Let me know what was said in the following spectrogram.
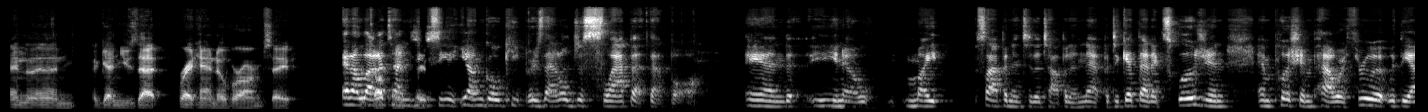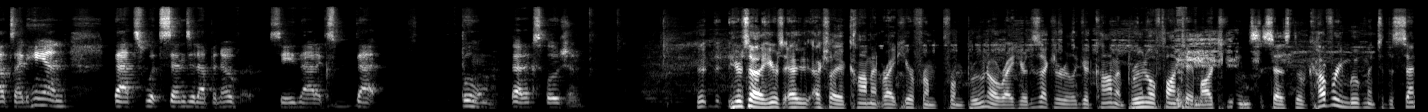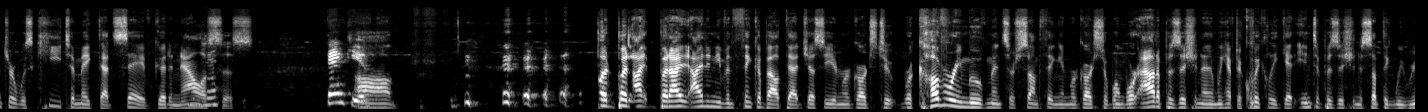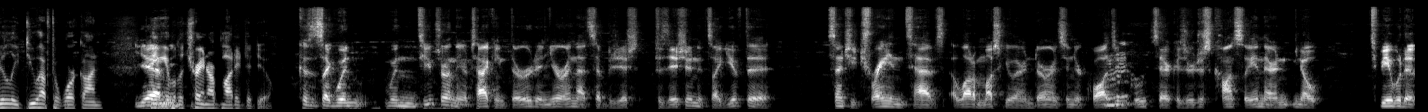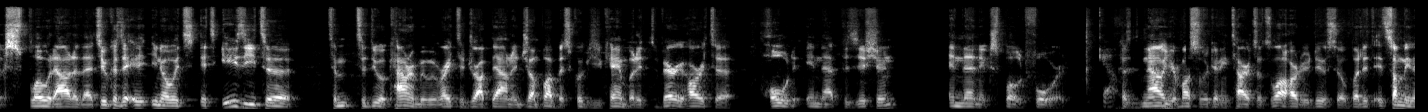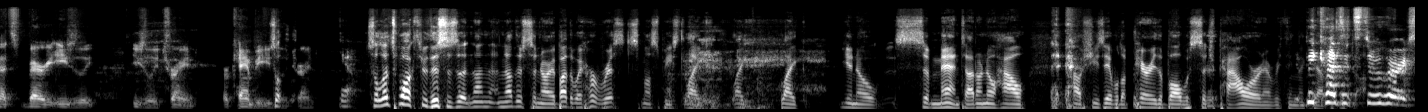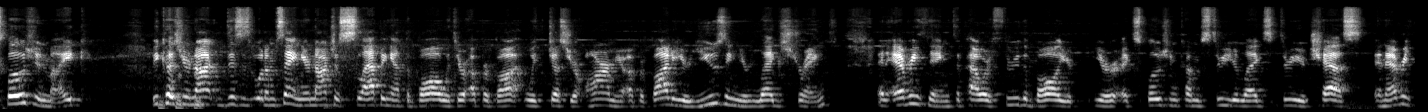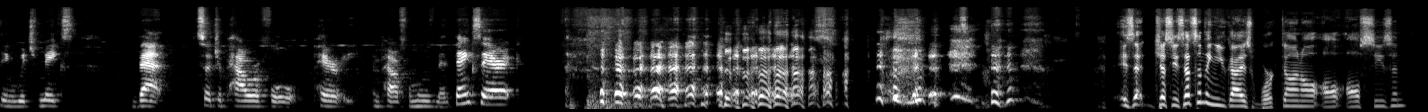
and then again use that right hand over arm save. And a lot of times you see young goalkeepers that'll just slap at that ball, and you know might slap it into the top of the net. But to get that explosion and push and power through it with the outside hand, that's what sends it up and over. See that ex- that boom, that explosion. Here's a here's a, actually a comment right here from from Bruno right here. This is actually a really good comment. Bruno Fonte Martins says the recovery movement to the center was key to make that save. Good mm-hmm. analysis. Mm-hmm. Thank you. Uh, but but I but I, I didn't even think about that, Jesse, in regards to recovery movements or something in regards to when we're out of position and we have to quickly get into position is something we really do have to work on yeah, being I mean, able to train our body to do because it's like when when teams are on the attacking third and you're in that position, it's like you have to essentially train to have a lot of muscular endurance in your quads mm-hmm. and glutes there because you're just constantly in there, and you know to be able to explode out of that too because it, you know it's it's easy to to to do a counter movement right to drop down and jump up as quick as you can, but it's very hard to hold in that position and then explode forward because yeah. now your muscles are getting tired, so it's a lot harder to do so. But it, it's something that's very easily easily trained or can be easily so, trained. Yeah. So let's walk through this as another scenario. By the way, her wrists must be like like like you know cement. I don't know how how she's able to parry the ball with such power and everything. Like because it's through her explosion, Mike. Because you're not. This is what I'm saying. You're not just slapping at the ball with your upper body with just your arm, your upper body. You're using your leg strength and everything to power through the ball. Your your explosion comes through your legs, through your chest, and everything, which makes that such a powerful parry and powerful movement. Thanks, Eric. is that Jesse? Is that something you guys worked on all all, all season?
